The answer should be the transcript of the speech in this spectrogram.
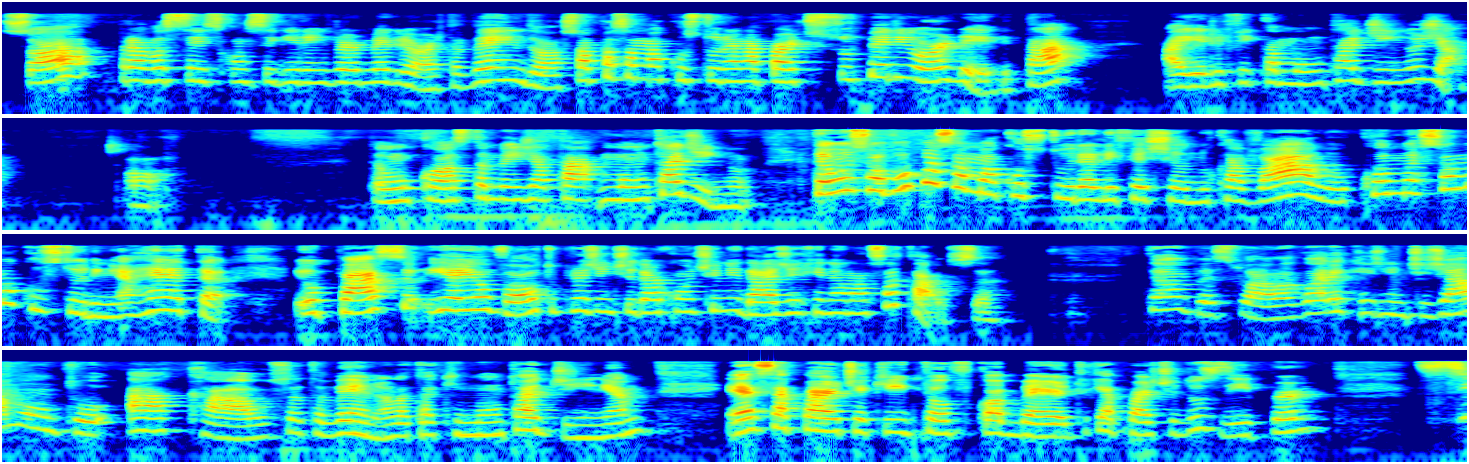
só pra vocês conseguirem ver melhor, tá vendo? Ó, só passar uma costura na parte superior dele, tá? Aí ele fica montadinho já, ó. Então, o cos também já tá montadinho. Então, eu só vou passar uma costura ali fechando o cavalo, como é só uma costurinha reta, eu passo e aí eu volto pra gente dar continuidade aqui na nossa calça. Então, pessoal, agora que a gente já montou a calça, tá vendo? Ela tá aqui montadinha. Essa parte aqui, então, ficou aberta, que é a parte do zíper. Se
